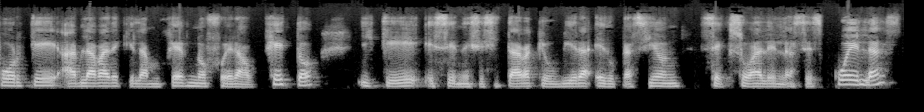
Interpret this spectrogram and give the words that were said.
porque hablaba de que la mujer no fuera objeto y que eh, se necesitaba que hubiera educación sexual en las escuelas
